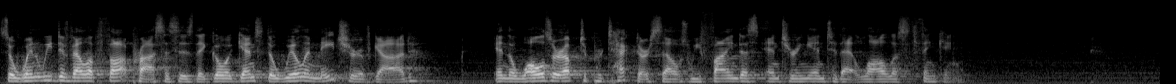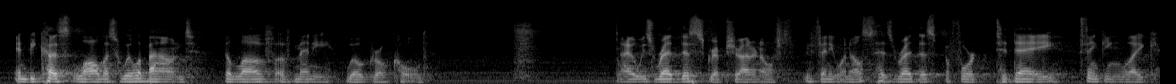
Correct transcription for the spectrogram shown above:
So when we develop thought processes that go against the will and nature of God, and the walls are up to protect ourselves, we find us entering into that lawless thinking. And because lawless will abound, the love of many will grow cold. I always read this scripture. I don't know if, if anyone else has read this before today, thinking like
